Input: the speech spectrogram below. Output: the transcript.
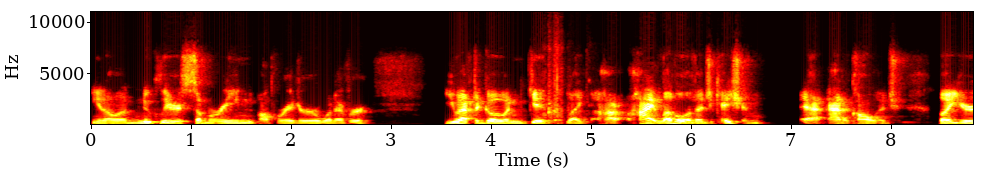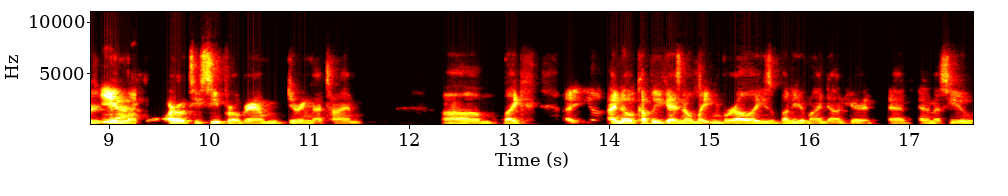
you know a nuclear submarine operator or whatever you have to go and get like a high level of education at, at a college but you're yeah. in like ROTC program during that time um, like I, I, know a couple of you guys know Leighton Barella he's a buddy of mine down here at, at NMSU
